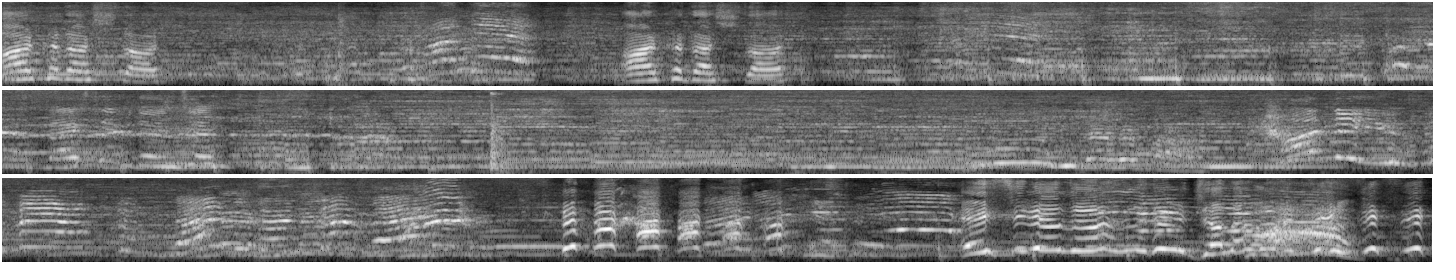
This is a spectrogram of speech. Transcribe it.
Arkadaşlar. Arkadaşlar. Versene bir döneceğim. Esin Hanım. Canavar teyzesi.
